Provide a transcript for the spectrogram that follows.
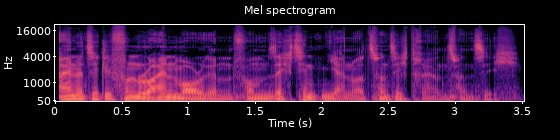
Ein Artikel von Ryan Morgan vom 16. Januar 2023.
